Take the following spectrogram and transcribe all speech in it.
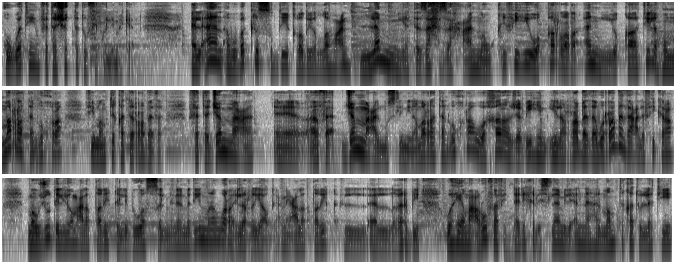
قوتهم فتشتتوا في كل مكان. الآن أبو بكر الصديق رضي الله عنه لم يتزحزح عن موقفه وقرر أن يقاتلهم مرة أخرى في منطقة الربذة. فتجمع آه، فجمع المسلمين مرة أخرى وخرج بهم إلى الربذة. والربذة على فكرة موجود اليوم على الطريق اللي بيوصل من المدينة المنورة إلى الرياض يعني على الطريق الغربي وهي معروفة في التاريخ الإسلامي لأنها المنطقة التي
